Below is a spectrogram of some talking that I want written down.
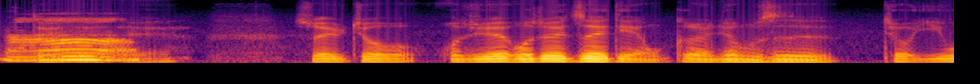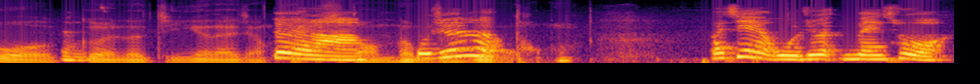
啊，对对对，所以就我觉得我对这一点，我个人就不是。就以我个人的经验来讲，对啦，我觉得，而且我觉得没错，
